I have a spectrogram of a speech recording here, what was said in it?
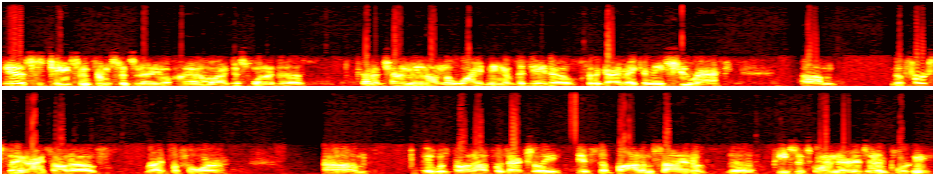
Yeah, this is Jason from Cincinnati, Ohio. I just wanted to kind of chime in on the widening of the dado for the guy making the shoe rack. Um, the first thing I thought of right before um, it was brought up was actually if the bottom side of the piece that's going in there isn't important,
